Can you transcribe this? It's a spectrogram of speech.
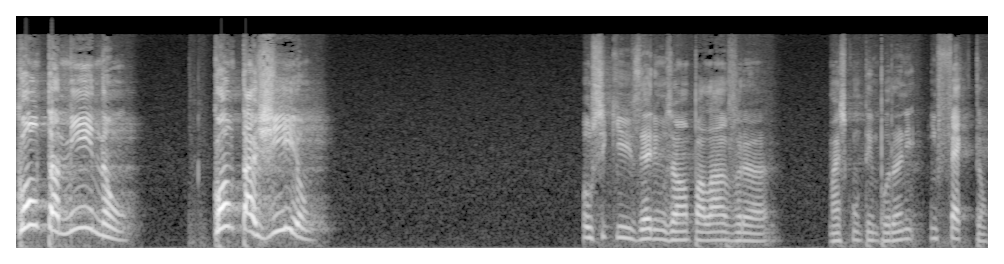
contaminam, contagiam. Ou se quiserem usar uma palavra mais contemporânea, infectam.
